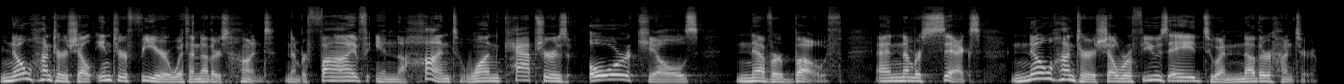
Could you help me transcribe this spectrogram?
no hunter shall interfere with another's hunt. Number five, in the hunt, one captures or kills, never both. And number six, no hunter shall refuse aid to another hunter.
